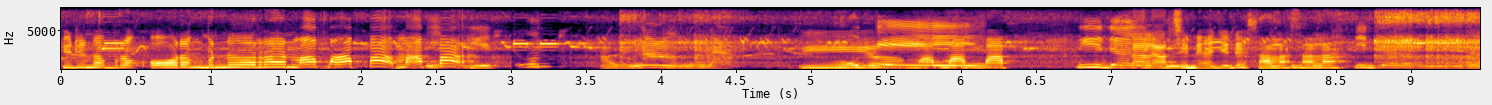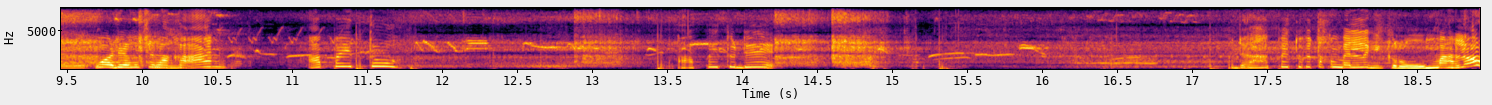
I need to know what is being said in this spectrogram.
Jadi nabrak orang beneran. Maaf maaf pak. Maaf pak. Itu iya maaf maaf maaf Di kita lewat sini aja deh salah salah Di dalamnya. Wah, ada yang kecelakaan. Apa itu? Apa itu, Dek? Ada apa itu? Kita kembali lagi ke rumah. Loh,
